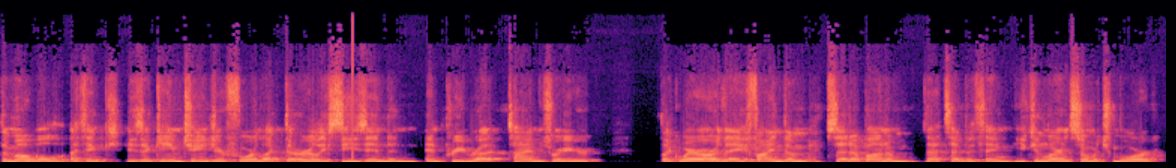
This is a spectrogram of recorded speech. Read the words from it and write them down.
the mobile, I think, is a game changer for like the early season and, and pre-rut times where you're like, where are they? Find them, set up on them, that type of thing. You can learn so much more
